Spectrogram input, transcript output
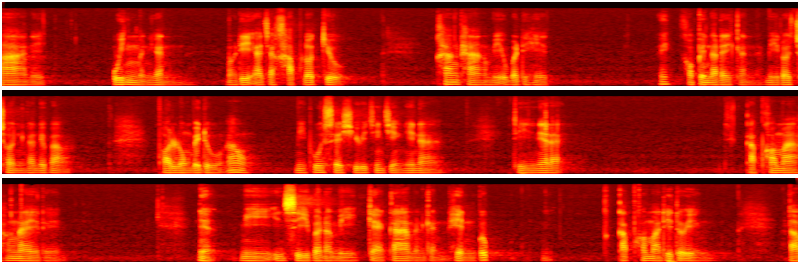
ตาเนี่ยวิ่งเหมือนกันบางทีอาจจะขับรถอยู่ ข้างทางมีอุบัติเหตุเฮ้ยเขาเป็นอะไรกัน มีรถชนกันหรือเปล่า พอลงไปดูเอา้า มีผู้เสียชีวิตจริง ๆ นี่นาทีนี้แหละ กลับเข้ามาข้างในเลย เนี่ย มีอินทรีย์บารมีแก่กล้าเหมือนกัน เห็นปุ๊บกลับเข้ามาที่ตัวเอง เรา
